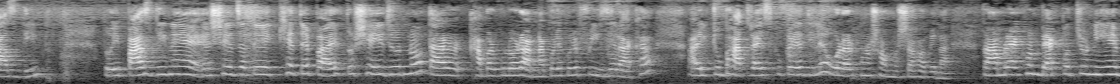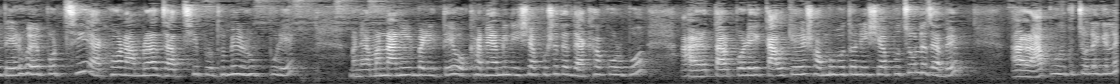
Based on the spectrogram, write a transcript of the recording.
পাঁচ দিন। তো এই পাঁচ দিনে সে যাতে খেতে পায়, তো সেই জন্য তার খাবারগুলো রান্না করে করে ফ্রিজে রাখা। আর একটু ভাত রাইস কুকারে দিলে ওর আর কোনো সমস্যা হবে না। তো আমরা এখন ব্যাগপত্র নিয়ে বের হয়ে পড়ছি। এখন আমরা যাচ্ছি প্রথমে রূপপুরে। মানে আমার নানির বাড়িতে। ওখানে আমি নিশাপুর সাথে দেখা করব। আর তারপরে কালকে সম্ভবত নিশাপু চলে যাবে। আর আপু চলে গেলে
